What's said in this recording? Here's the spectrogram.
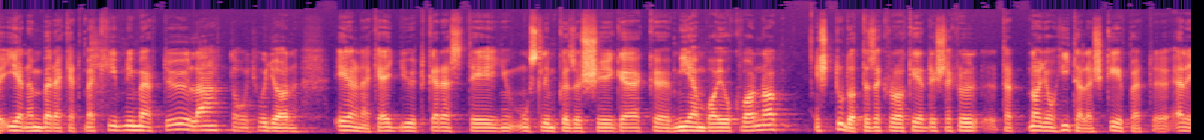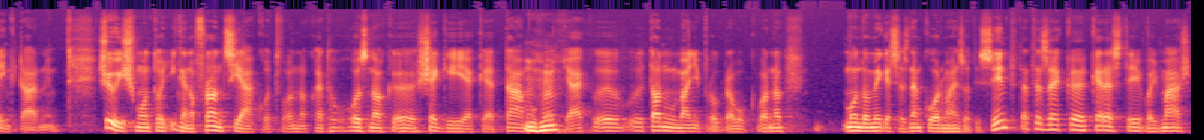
ilyen embereket meghívni, mert ő látta, hogy hogyan élnek együtt keresztény, muszlim közösségek, milyen bajok vannak, és tudott ezekről a kérdésekről, tehát nagyon hiteles képet elénk tárni. És ő is mondta, hogy igen, a franciák ott vannak, hát hoznak segélyeket, támogatják, uh-huh. tanulmányi programok vannak, Mondom még egyszer, ez nem kormányzati szint, tehát ezek keresztény vagy más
